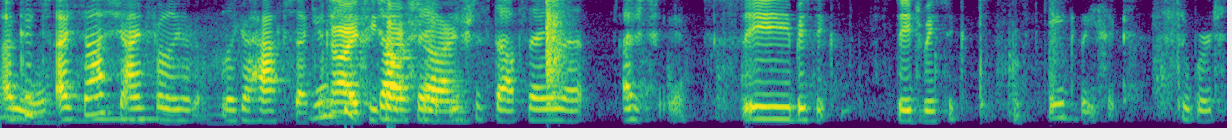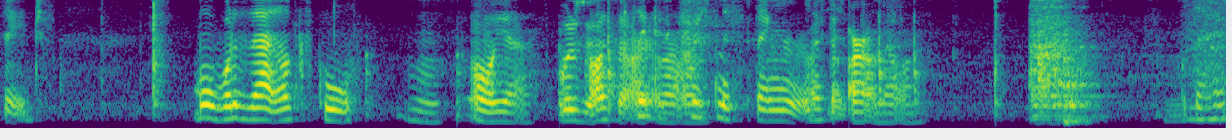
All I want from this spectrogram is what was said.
I could. I saw a shine for like a, like a half You second. Guys, should he stop saw saying. shine. You should stop saying that. I just Stay basic. Stage basic. stage basic. Two word stage. Well, what is that? That looks cool. Oh yeah. What is I it? like the It's art like on a that one. Christmas thing or I like the art on that one. What the heck?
